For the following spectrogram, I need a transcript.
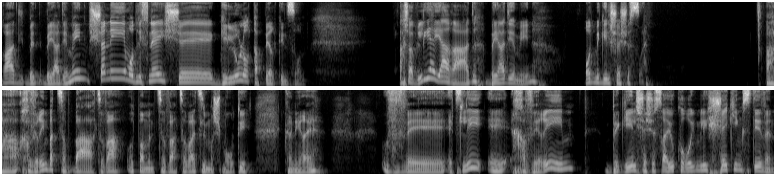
רעד ב- ביד ימין, שנים עוד לפני שגילו לו את הפרקינסון. עכשיו, לי היה רעד ביד ימין עוד מגיל 16. החברים בצבא, בצבא, עוד פעם אני צבא, צבא אצלי משמעותי כנראה, ואצלי אה, חברים בגיל 16 היו קוראים לי שייקינג סטיבן.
